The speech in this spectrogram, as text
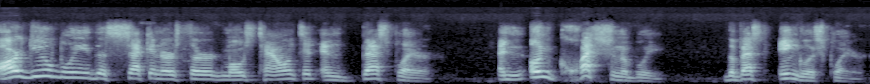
arguably the second or third most talented and best player and unquestionably the best English player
